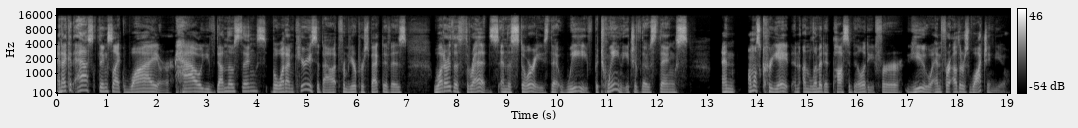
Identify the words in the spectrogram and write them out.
And I could ask things like why or how you've done those things. But what I'm curious about from your perspective is what are the threads and the stories that weave between each of those things and almost create an unlimited possibility for you and for others watching you?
